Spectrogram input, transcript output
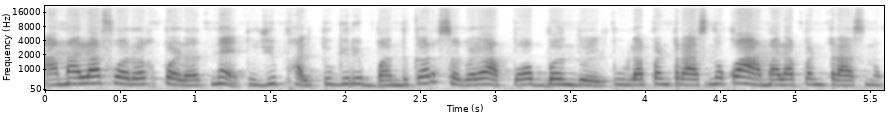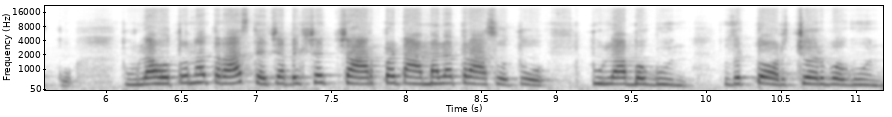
आम्हाला फरक पडत नाही. तुझी फालतूगिरी बंद कर सगळं आपोआप बंद होईल. तुला पण त्रास नको आम्हाला पण त्रास नको. तुला होतो ना त्रास त्याच्यापेक्षा चारपट आम्हाला त्रास होतो. तुला बघून तुझं टॉर्चर बघून.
